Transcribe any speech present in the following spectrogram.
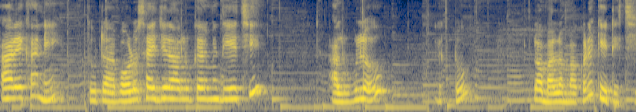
আর এখানে দুটা বড় সাইজের আলুকে আমি দিয়েছি। আলুগুলো একটু লম্বা লম্বা করে কেটেছি।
